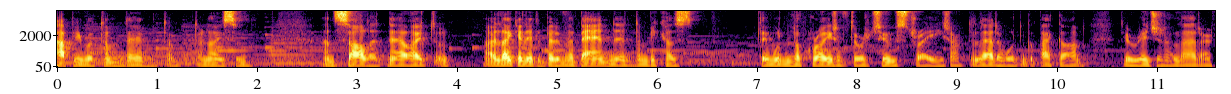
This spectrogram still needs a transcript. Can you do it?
Happy with them. They, they're, they're nice and, and solid now. I, I like a little bit of a bend in them because they wouldn't look right if they were too straight or the leather wouldn't go back on the original leather.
